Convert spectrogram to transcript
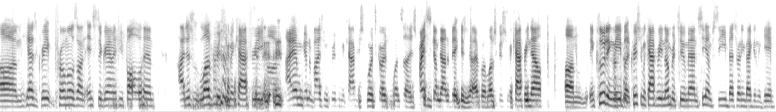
Um, he has great promos on Instagram if you follow him. I just love Christian McCaffrey. Um, I am gonna buy some Christian McCaffrey sports cards once uh, his prices come down a bit because you know everyone loves Christian McCaffrey now, um, including me. But Christian McCaffrey, number two, man, CMC, best running back in the game,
